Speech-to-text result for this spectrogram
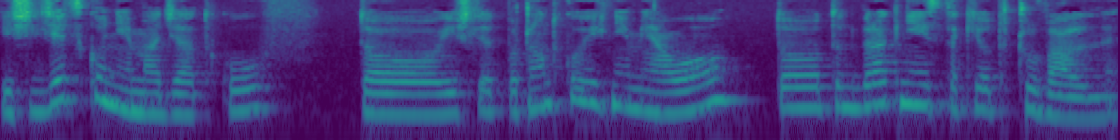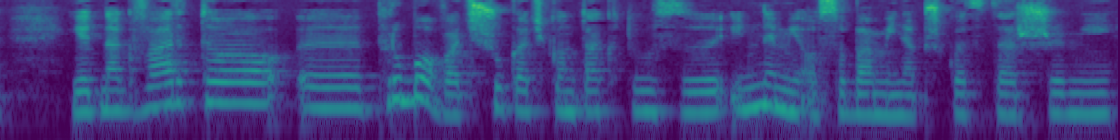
Jeśli dziecko nie ma dziadków, to jeśli od początku ich nie miało, to ten brak nie jest taki odczuwalny. Jednak warto y, próbować szukać kontaktu z innymi osobami, na przykład starszymi,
